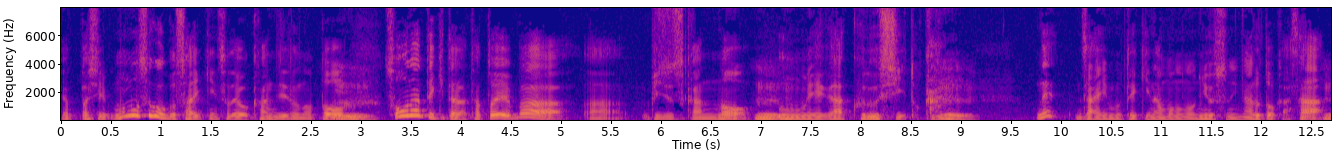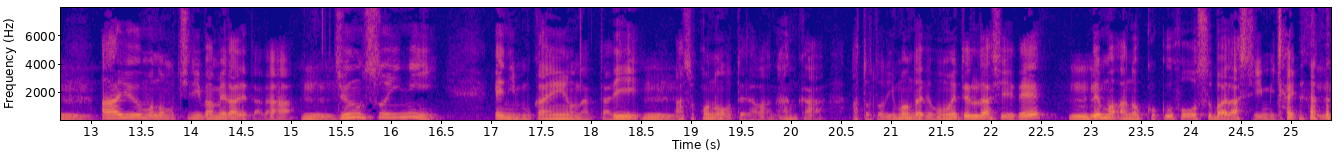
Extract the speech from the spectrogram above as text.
やっぱしものすごく最近それを感じるのと、うん、そうなってきたら例えばあ美術館の運営が苦しいとか、うん、ね、財務的なもののニュースになるとかさ、うん、ああいうものも散りばめられたら、純粋に絵に向かえんようになったり、あそこのお寺はなんか跡取り問題で揉めてるらしいで。でもあの国宝素晴らしいみたいな、うんう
